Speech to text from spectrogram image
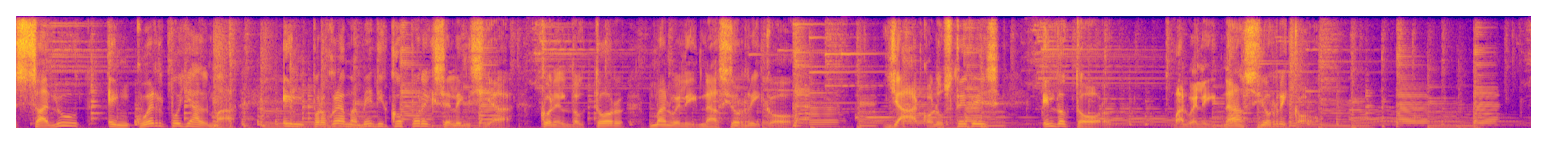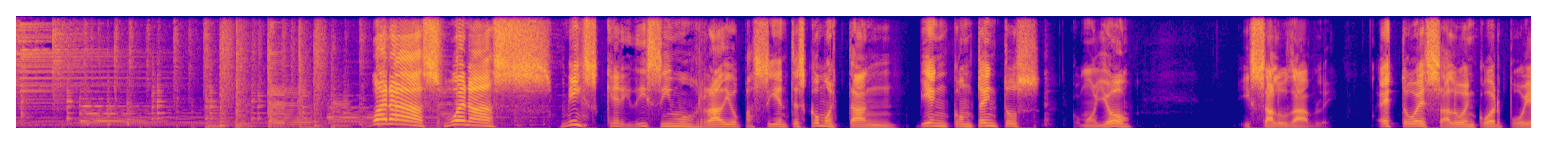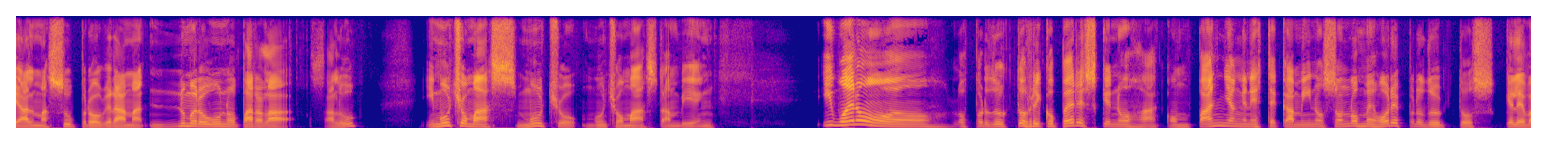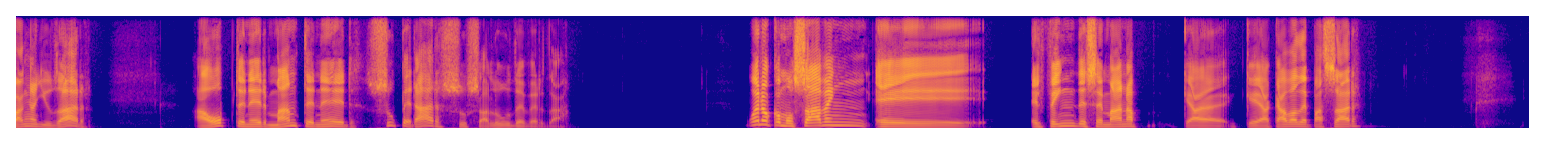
Salud en cuerpo y alma. El programa médico por excelencia con el doctor Manuel Ignacio Rico. Ya con ustedes, el doctor Manuel Ignacio Rico. Buenas, buenas, mis queridísimos radiopacientes, ¿cómo están? Bien contentos como yo y saludable. Esto es Salud en Cuerpo y Alma, su programa número uno para la salud y mucho más, mucho, mucho más también. Y bueno, los productos Rico Pérez que nos acompañan en este camino son los mejores productos que le van a ayudar a obtener, mantener, superar su salud de verdad. Bueno, como saben, eh, el fin de semana que, acaba de pasar,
